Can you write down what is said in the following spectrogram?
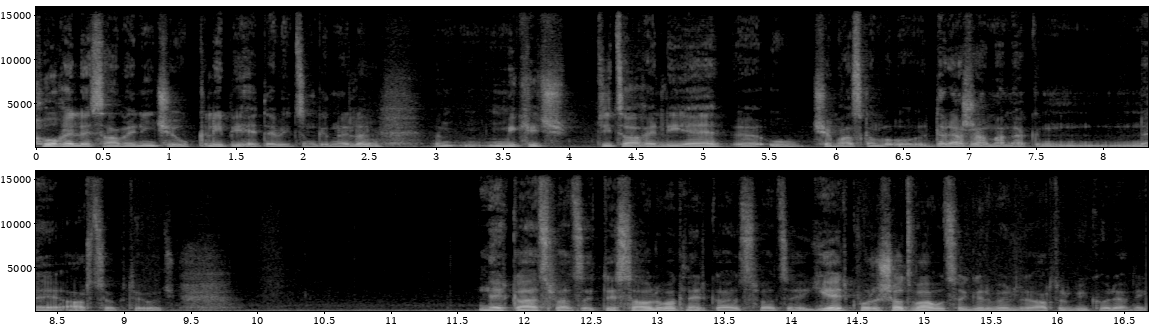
թողել ես ամեն ինչը ու կլիպի հետևից ընկնելը մի քիչ ծիծաղելի է ու չեմ հասկանում դրա ժամանակն է արդյոք թե ոչ ներկայացված է տեսահոլովակ ներկայացված է երկ որը շատ վաղուց է գրվել Արտուր Գրիգորյանի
